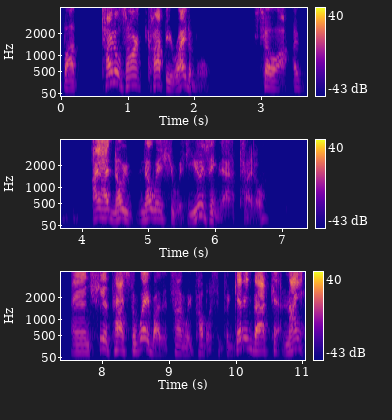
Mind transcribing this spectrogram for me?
But titles aren't copyrightable. So I, I had no no issue with using that title. And she had passed away by the time we published it. But getting back to nine,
